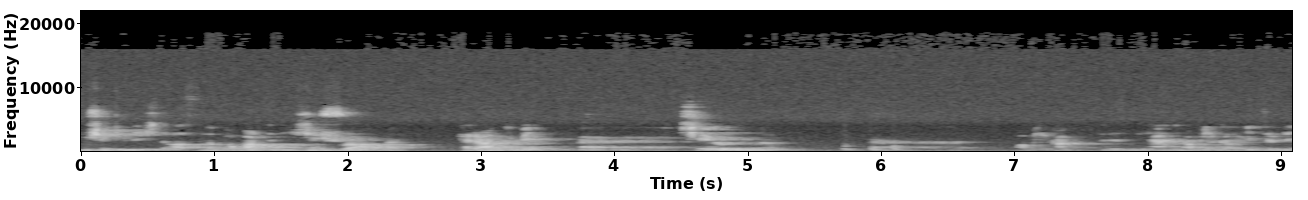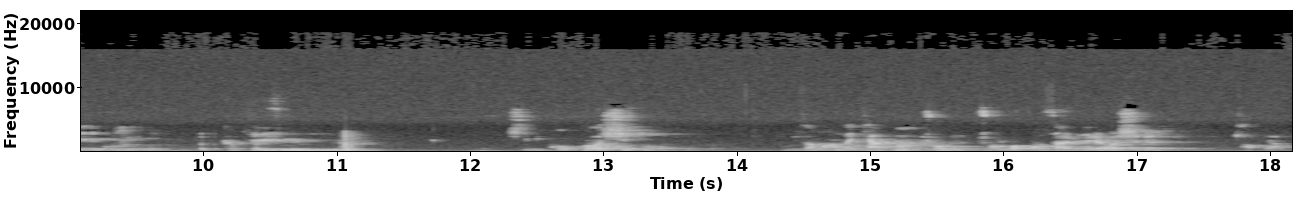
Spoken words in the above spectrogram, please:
Bu şekilde işte aslında pop art dediğin şey şu abi. Herhangi bir eee şey ürünü, eee Amerikan kapitalizmi yani Amerika'nın getirdiği ekonomi kapitalizm ürünü işte bir Coca-Cola şirketi. Bu zamanda Campbell çorba, çorba konserveleri aşırı tat mesela.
